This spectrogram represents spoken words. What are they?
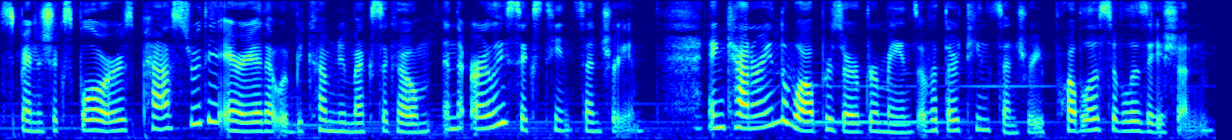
Spanish explorers passed through the area that would become New Mexico in the early 16th century, encountering the well preserved remains of a 13th century Pueblo civilization.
